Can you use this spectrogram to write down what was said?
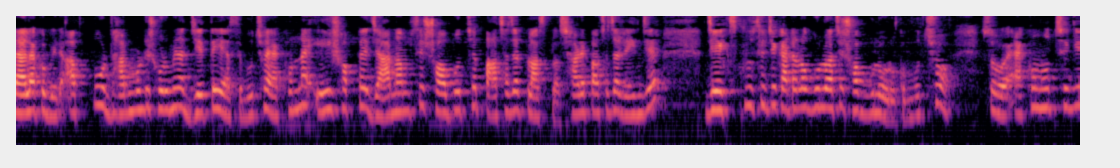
লালা কবির, আপু, ধানমন্ডি শোরুমে না যেতেই আছে, বুঝছ? এখন না এই সপ্তাহে যা নামছে সব হচ্ছে পাঁচ হাজার প্লাস প্লাস সাড়ে পাঁচ হাজার রেঞ্জের যে এক্সক্লুসিভ যে ক্যাটালগগুলো আছে সবগুলো ওরকম, বুঝছ? সো এখন হচ্ছে কি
